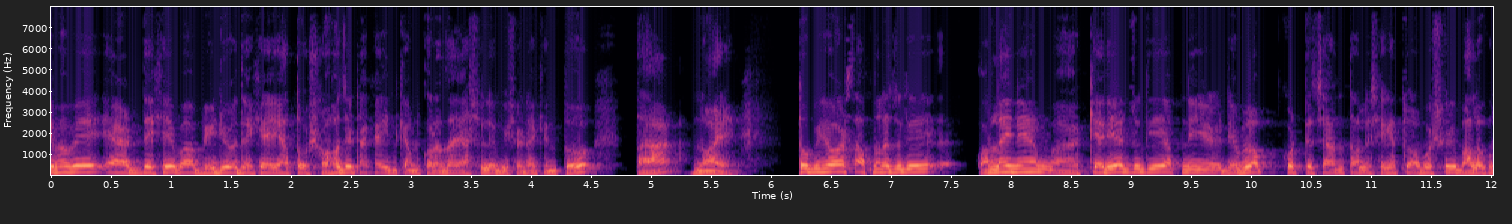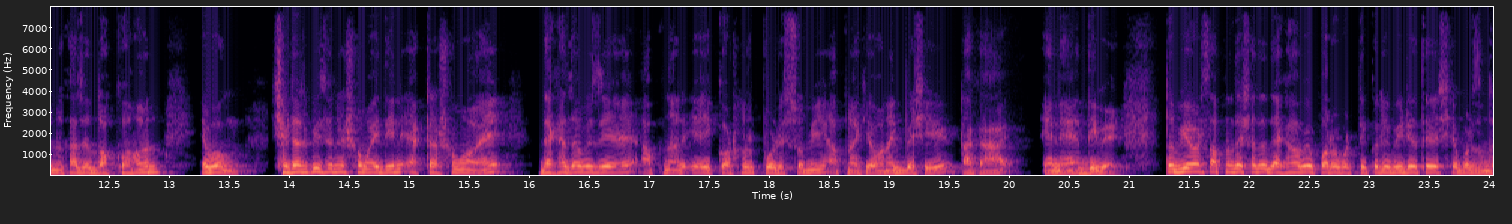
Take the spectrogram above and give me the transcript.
এভাবে অ্যাড দেখে বা ভিডিও দেখে এত সহজে টাকা ইনকাম করা যায়, আসলে বিষয়টা কিন্তু তা নয়। তো ভিউয়ার্স আপনারা যদি অনলাইনে ক্যারিয়ার যদি আপনি ডেভেলপ করতে চান, তাহলে সেক্ষেত্রে অবশ্যই ভালো কোনো কাজে দক্ষ হন এবং সেটার পিছনে সময় দিন। একটা সময় দেখা যাবে যে আপনার এই কঠোর পরিশ্রমী আপনাকে অনেক বেশি টাকা এনে দিবে। তো ভিউয়ার্স আপনাদের সাথে দেখা হবে পরবর্তী কোনো ভিডিওতে। সে পর্যন্ত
